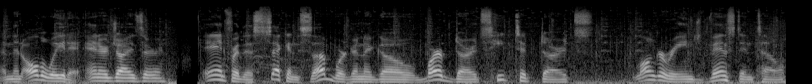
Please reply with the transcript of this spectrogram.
and then all the way to energizer. And for the second sub, we're going to go barbed darts, heat tip darts, longer range, advanced intel,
